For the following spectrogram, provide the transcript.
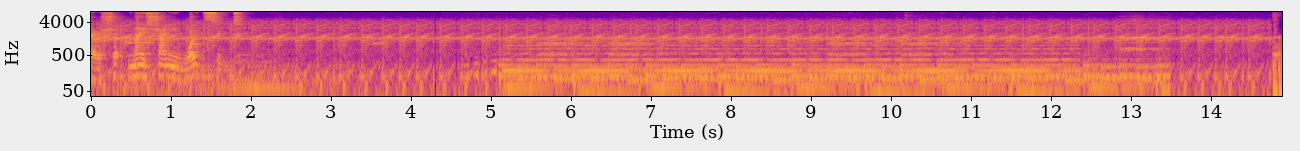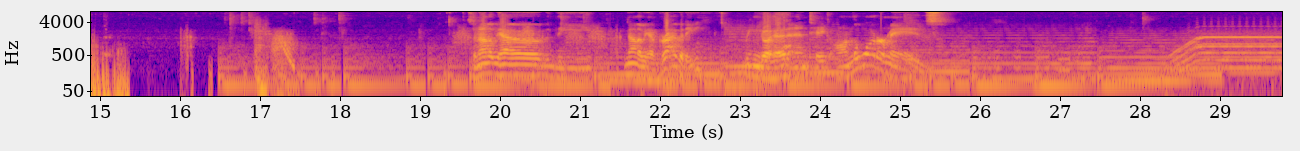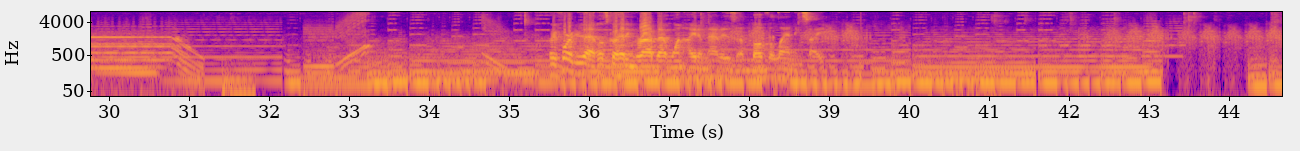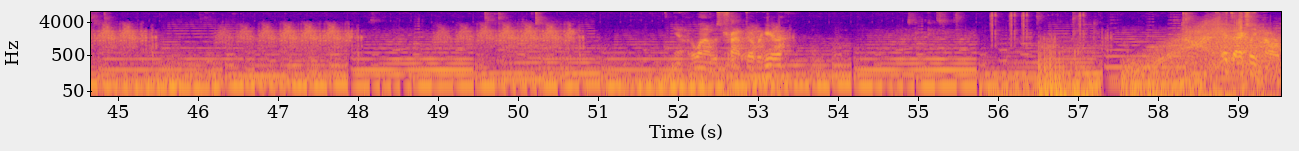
Have a sh nice shiny white suit. So now that we have the now that we have gravity, we can go ahead and take on the water maze. But before I do that, let's go ahead and grab that one item that is above the landing site. You know, the one that was trapped over here. It's actually power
